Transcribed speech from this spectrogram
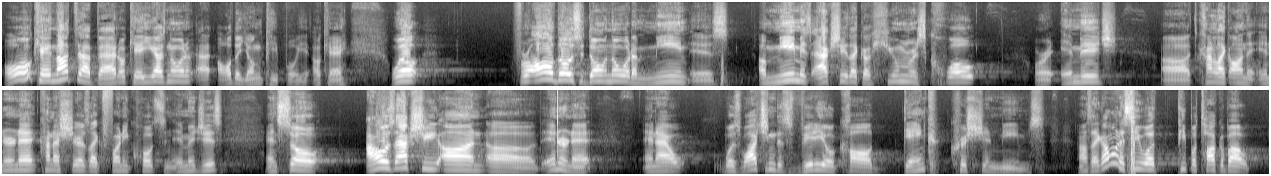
Oh, okay, not that bad. Okay, you guys know what, uh, all the young people. Okay. Well, for all those who don't know what a meme is, a meme is actually like a humorous quote or an image. Uh, it's kind of like on the internet, kind of shares like funny quotes and images. And so I was actually on uh, the internet and I was watching this video called Dank Christian Memes. And I was like, I want to see what people talk about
